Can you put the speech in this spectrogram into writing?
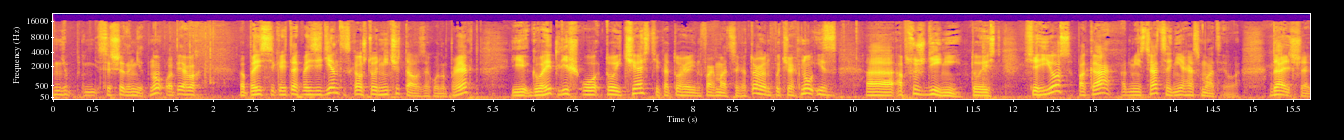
Не, совершенно нет. Ну, во-первых, пресс-секретарь президента сказал, что он не читал законопроект и говорит лишь о той части, которая информация, которую он подчеркнул из э, обсуждений. То есть всерьез пока администрация не рассматривала. Дальше.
